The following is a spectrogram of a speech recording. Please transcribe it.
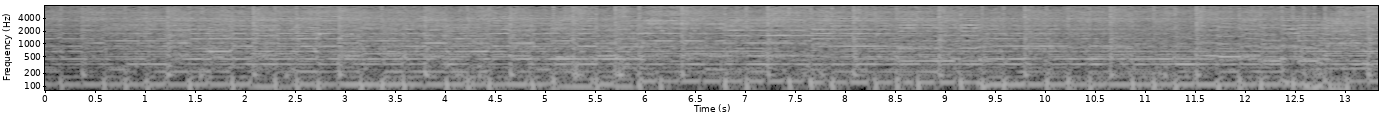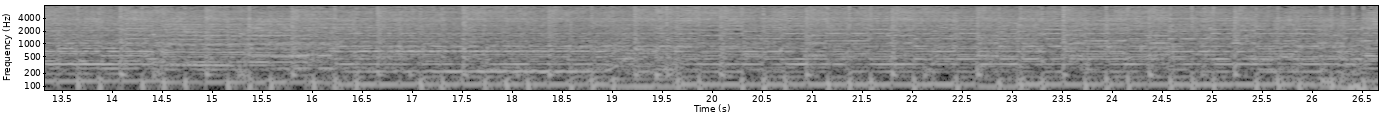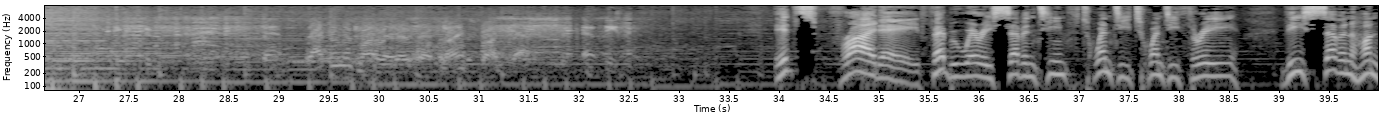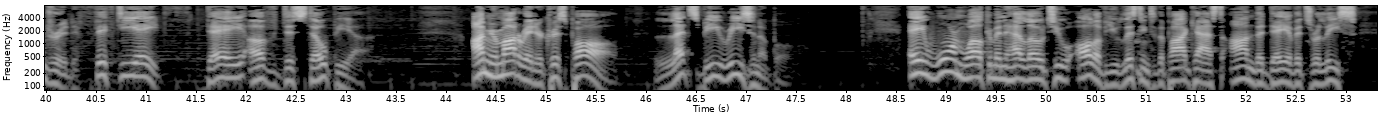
It's Friday, February 17th, 2023, the 758th day of dystopia. I'm your moderator, Chris Paul. Let's be reasonable. A warm welcome and hello to all of you listening to the podcast on the day of its release.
